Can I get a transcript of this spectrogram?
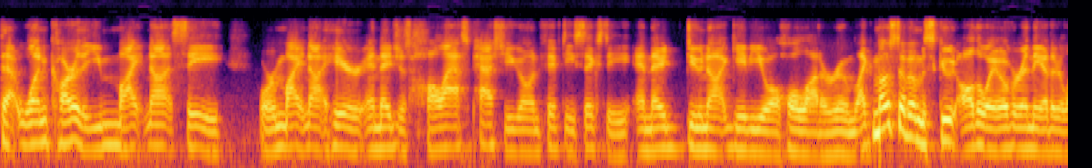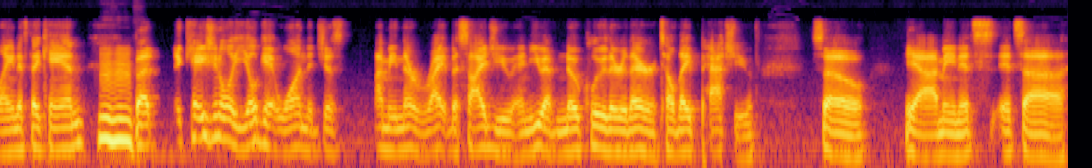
that one car that you might not see or might not hear and they just haul ass past you going 50 60 and they do not give you a whole lot of room like most of them scoot all the way over in the other lane if they can Mm-hmm. but occasionally you'll get one that just I mean, they're right beside you, and you have no clue they're there until they pass you. So yeah, I mean, it's it's uh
